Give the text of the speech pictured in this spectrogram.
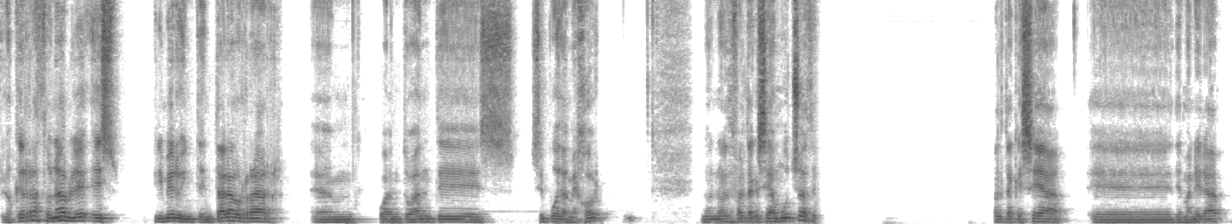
lo que es razonable es, primero, intentar ahorrar em, cuanto antes se pueda mejor. No, hace falta que sea mucho, hace falta que sea eh, de manera,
